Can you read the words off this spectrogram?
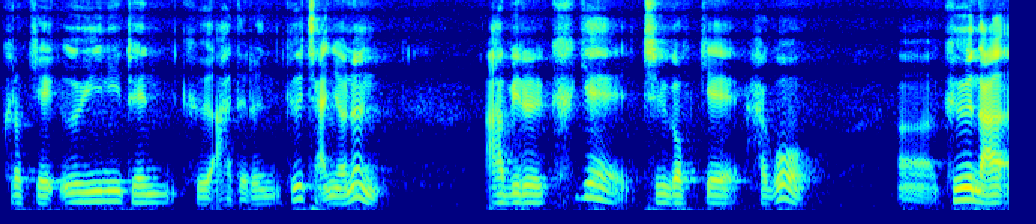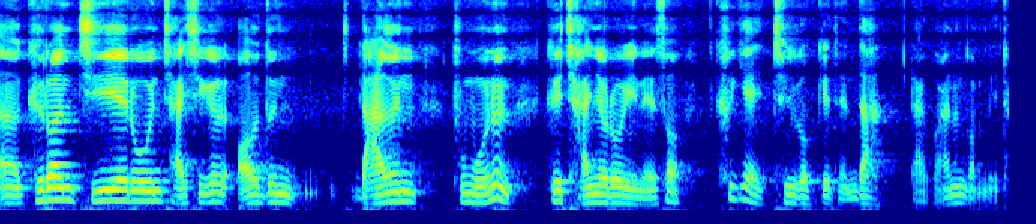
그렇게 의인이 된 그 아들은 그 자녀는 아비를 크게 즐겁게 하고 어, 그 나, 어, 그런 지혜로운 자식을 얻은 낳은 부모는 그 자녀로 인해서 크게 즐겁게 된다라고 하는 겁니다.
